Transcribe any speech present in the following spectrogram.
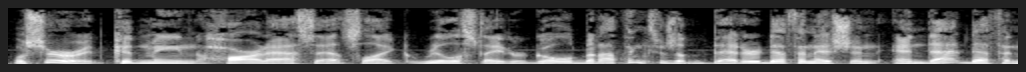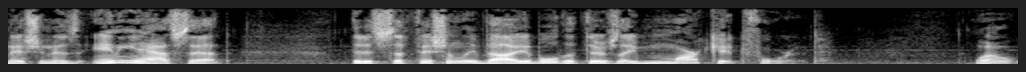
Well, sure, it could mean hard assets like real estate or gold, but I think there's a better definition, and that definition is any asset that is sufficiently valuable that there's a market for it. Well,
